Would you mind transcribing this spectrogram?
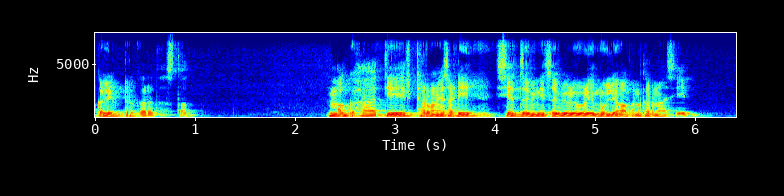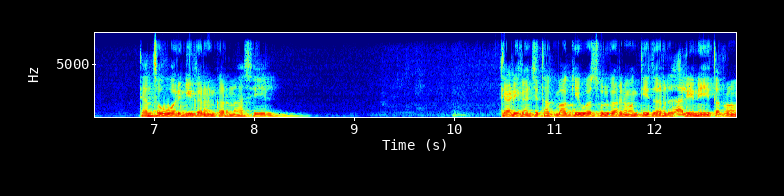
कलेक्टर करत असतात. मग ती ठरवण्यासाठी शेतजमिनीचं वेळोवेळी मूल्यमापन करणं असेल त्यांचं वर्गीकरण करणं असेल त्या ठिकाणची थकबाकी वसूल करणे मग ती जर झाली नाही तर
